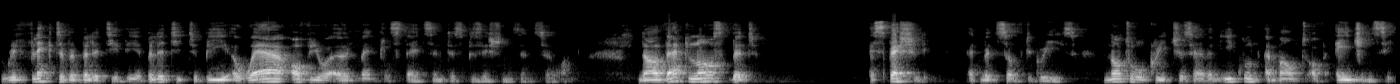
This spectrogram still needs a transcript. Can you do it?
reflective ability, the ability to be aware of your own mental states and dispositions and so on. Now, that last bit, especially admits of degrees. Not all creatures have an equal amount of agency.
